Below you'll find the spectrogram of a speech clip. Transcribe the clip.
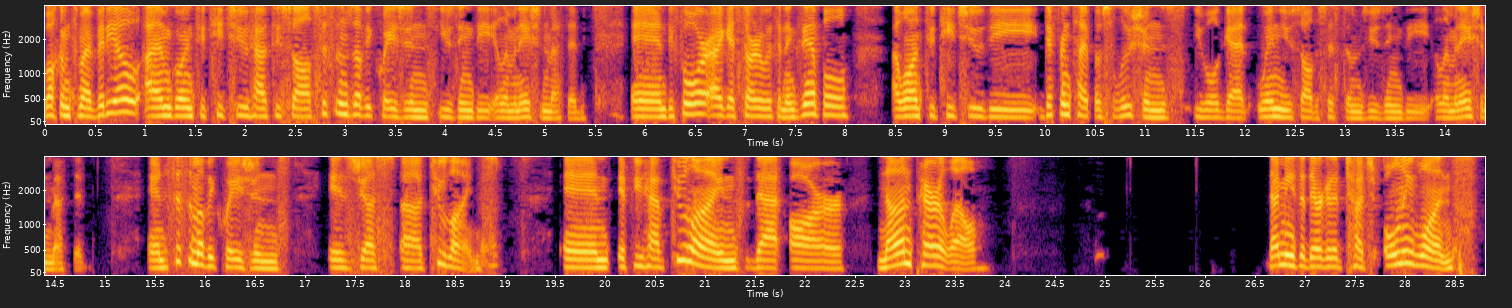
Welcome to my video. I am going to teach you how to solve systems of equations using the elimination method. And before I get started with an example, I want to teach you the different type of solutions you will get when you solve the systems using the elimination method. And a system of equations is just uh, two lines. And if you have two lines that are non-parallel, that means that they're going to touch only once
